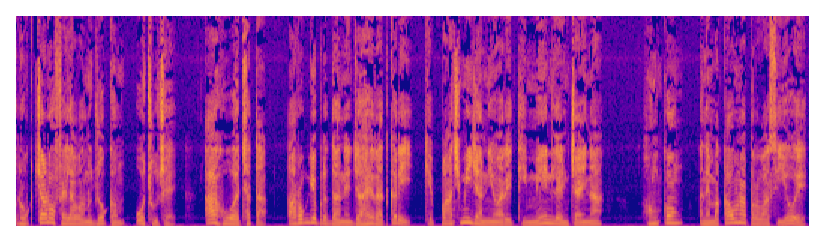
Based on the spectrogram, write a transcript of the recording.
રોગચાળો ફેલાવાનું જોખમ ઓછું છે. આ હોવા છતાં આરોગ્ય પ્રધાને જાહેરાત કરી કે પાંચમી જાન્યુઆરીથી મેઇનલેન્ડ, ચાઇના, હોંગકોંગ અને મકાઉના પ્રવાસીઓએ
